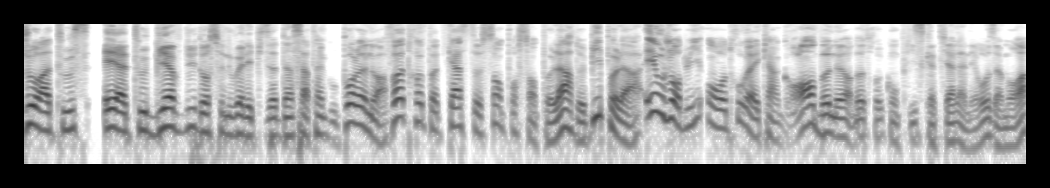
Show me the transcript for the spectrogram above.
Bonjour à tous et à toutes, bienvenue dans ce nouvel épisode d'un certain goût pour le noir, votre podcast 100% polar de Bipolar. Et aujourd'hui, on retrouve avec un grand bonheur notre complice Katia Lanero Zamora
